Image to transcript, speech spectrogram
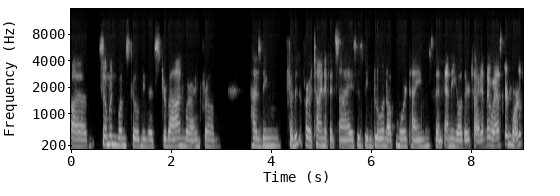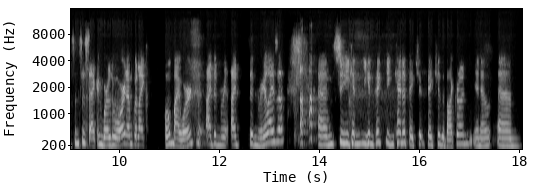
uh, someone once told me that Strabane, where I'm from, has been for the, for a town of its size has been blown up more times than any other town in the Western world since the Second World War. And I'm going like, oh my word. I didn't re- i didn't realize that. Um so you can you can pick you can kind of picture picture the background you know. Um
